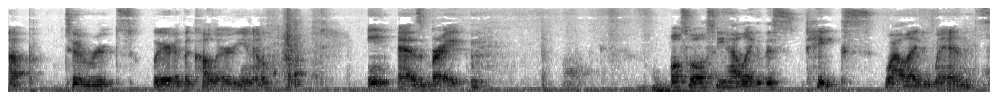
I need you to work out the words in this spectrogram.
up to the roots where the color, you know, ain't as bright. Also, I'll see how like this takes while I do my ends.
